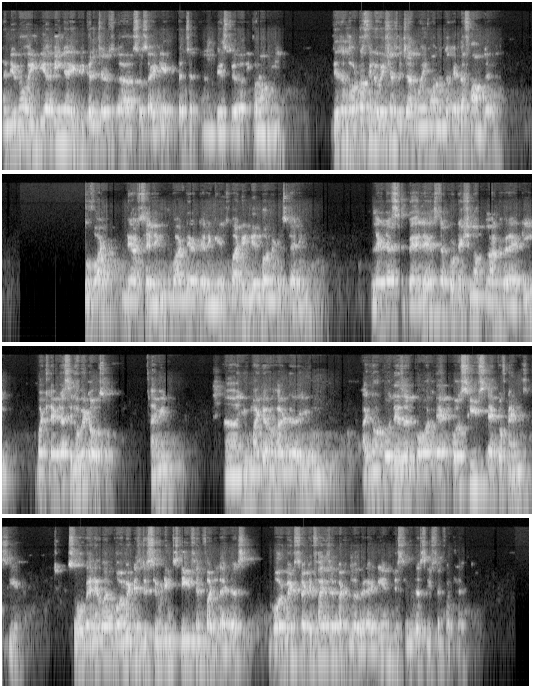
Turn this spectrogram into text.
And you know, India being an agriculture uh, society, agriculture-based uh, economy, there's a lot of innovations which are going on, on the, at the farm level. So what they are selling, what they are telling is, what Indian government is telling, let us balance the protection of plant variety, but let us innovate also. I mean, uh, you might have heard, uh, you, I don't know, there's a call, act called Seeds Act of 1968. So whenever government is distributing seeds and fertilizers, government certifies a particular variety and distributes seeds and fertilizers.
